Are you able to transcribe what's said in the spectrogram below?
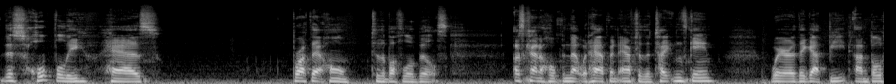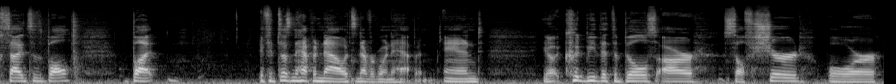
this hopefully has brought that home to the Buffalo Bills. I was kind of hoping that would happen after the Titans game, where they got beat on both sides of the ball. But if it doesn't happen now, it's never going to happen. And you know, it could be that the Bills are self-assured or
